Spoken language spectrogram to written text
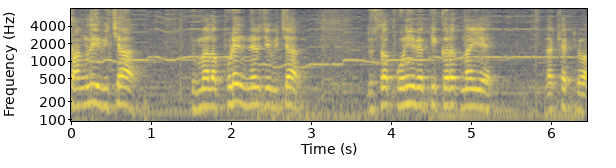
चांगले विचार तुम्हाला पुढे नेण्याचे विचार दुसरा कोणी व्यक्ती करत नाही आहे लक्षात ठेवा.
